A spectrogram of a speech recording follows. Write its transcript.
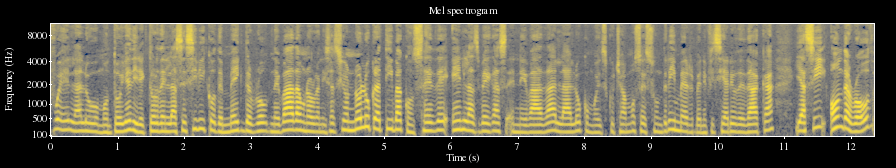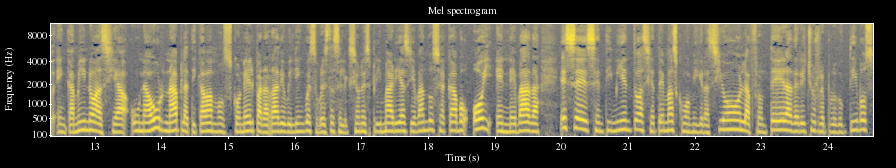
Fue Lalo Montoya, director de Enlace Cívico de Make the Road Nevada, una organización no lucrativa con sede en Las Vegas, Nevada. Lalo, como escuchamos, es un dreamer beneficiario de DACA y así, on the road, en camino hacia una urna, platicábamos con él para Radio Bilingüe sobre estas elecciones primarias llevándose a cabo hoy en Nevada. Ese sentimiento hacia temas como migración, la frontera, derechos reproductivos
